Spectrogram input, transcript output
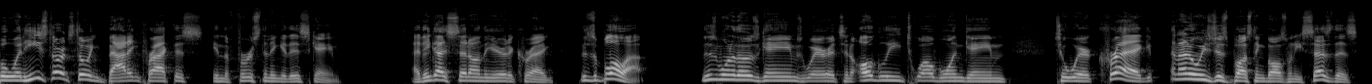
But when he starts throwing batting practice in the first inning of this game, I think I said on the air to Craig, this is a blowout. This is one of those games where it's an ugly 12 1 game to where Craig, and I know he's just busting balls when he says this,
